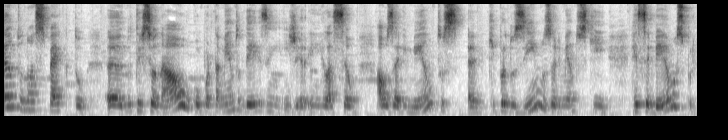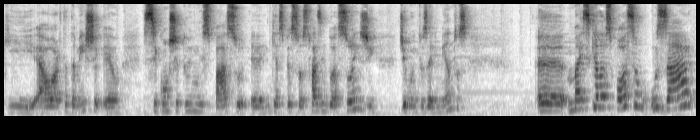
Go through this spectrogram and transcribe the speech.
tanto no aspecto uh, nutricional, o comportamento deles em, em, em relação aos alimentos uh, que produzimos, alimentos que recebemos, porque a horta também é, se constitui um espaço é, em que as pessoas fazem doações de, de muitos alimentos, é, mas que elas possam usar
